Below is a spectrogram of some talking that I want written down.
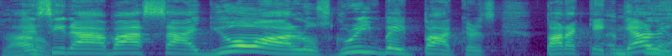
Es decir, avasalló a los Green Bay Packers para que Gary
